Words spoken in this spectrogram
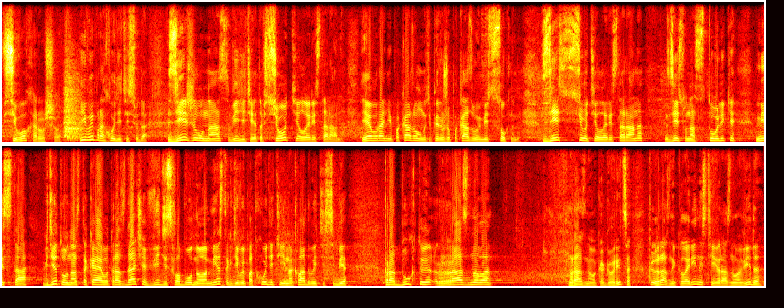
Всего хорошего. И вы проходите сюда. Здесь же у нас, видите, это все тело ресторана. Я его ранее показывал, но теперь уже показываю вместе с окнами. Здесь все тело ресторана. Здесь у нас столики, места. Где-то у нас такая вот раздача в виде свободного места, где вы подходите и накладываете себе продукты разного разного, как говорится, разной калорийности, разного вида,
